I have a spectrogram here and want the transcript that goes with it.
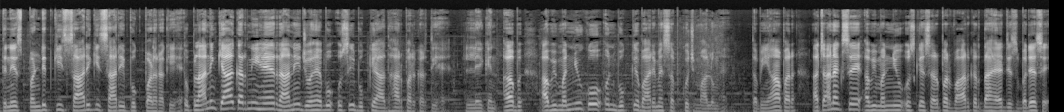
दिनेश पंडित की सारी की सारी बुक पढ़ रखी है। तो प्लानिंग क्या करनी है? रानी जो है वो उसी बुक के आधार पर करती है। लेकिन अब अभिमन्यु को उन बुक के बारे में सब कुछ मालूम है। तभी यहाँ पर अचानक से अभिमन्यु उसके सर पर वार करता है, जिस वजह से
